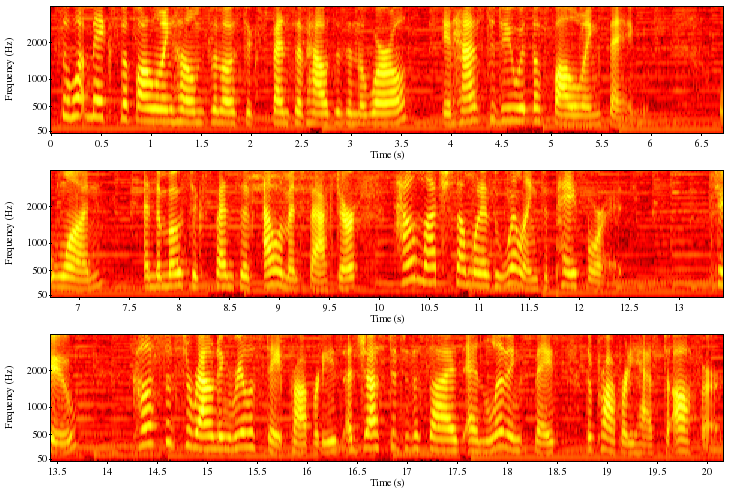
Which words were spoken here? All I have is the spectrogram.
So, what makes the following homes the most expensive houses in the world? It has to do with the following things 1. And the most expensive element factor how much someone is willing to pay for it. 2. Cost of surrounding real estate properties adjusted to the size and living space the property has to offer.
